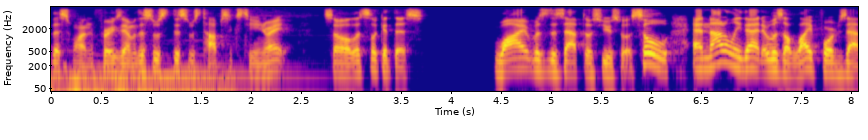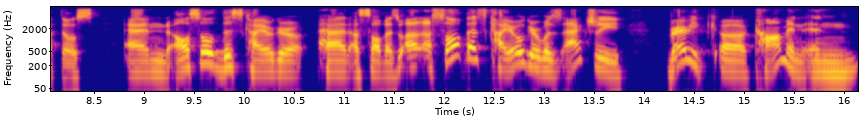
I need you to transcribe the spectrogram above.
this one, for example, this was this was top 16, right? So let's look at this. Why was the Zapdos useful? So, and not only that, it was a Life Orb Zapdos. And also, this Kyogre had Assault Vest. Uh, Assault Vest Kyogre was actually very uh, common in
